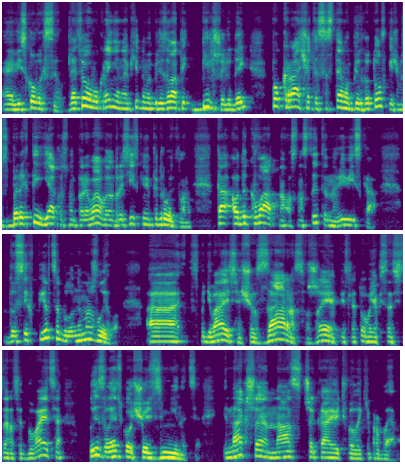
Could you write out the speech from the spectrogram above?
Е, військових сил для цього в Україні необхідно мобілізувати більше людей, покращити систему підготовки, щоб зберегти якісну перевагу над російськими підрозділами та адекватно оснастити нові війська. До сих пір це було неможливо. Сподіваюся, що зараз, вже після того як все зараз відбувається, у Зеленського щось зміниться інакше нас чекають великі проблеми.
